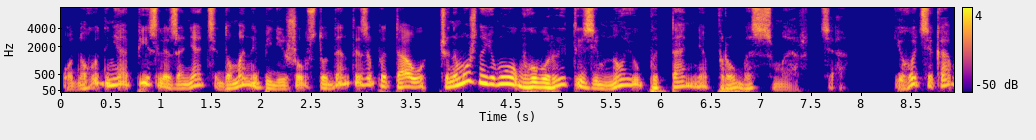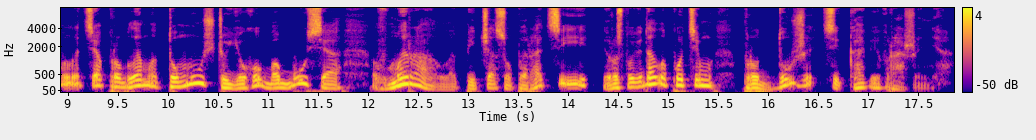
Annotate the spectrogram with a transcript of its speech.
Одного дня після занять до мене підійшов студент і запитав, чи не можна йому обговорити зі мною питання про безсмертя. Його цікавила ця проблема тому, що його бабуся вмирала під час операції і розповідала потім про дуже цікаві враження.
